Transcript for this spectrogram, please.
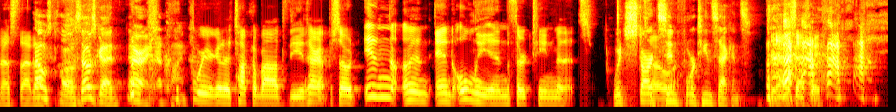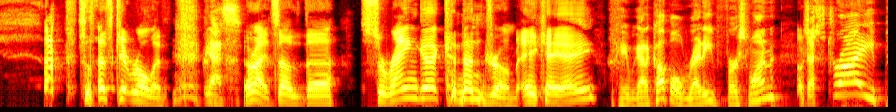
messed that, That up. That was close. That was good. All right, that's fine. We're going to talk about the entire episode in, in and only in 13 minutes. Which starts So- in 14 seconds. Yeah, exactly. so let's get rolling. yes. All right, so the Tsuranga Conundrum, aka Okay, we got a couple. Ready? First one. Okay. Stripe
